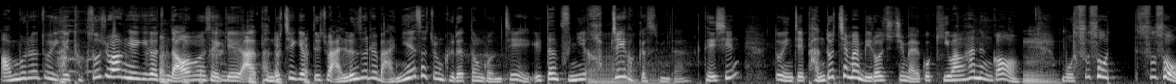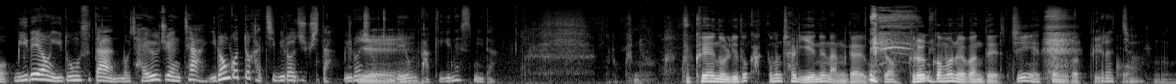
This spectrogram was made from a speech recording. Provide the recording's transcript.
아무래도 이게 독소 조항 얘기가 좀 나오면서 이게 아, 반도체 기업들이 좀 앓는 소리를 많이 해서 좀 그랬던 건지 일단 분위기가 갑자기 바뀌었습니다. 대신 또 이제 반도체만 밀어주지 말고 기왕 하는 거뭐 음. 수소 수소, 미래형 이동 수단, 뭐 자율주행차 이런 것도 같이 밀어줍시다. 뭐 이런 식으로 예. 좀 내용이 바뀌긴 했습니다. 그렇군요. 국회의 논리도 가끔은 잘 이해는 안 가요, 그죠? 그럴 거면 왜 반대했지 했던 것도 그렇죠. 있고. 음,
